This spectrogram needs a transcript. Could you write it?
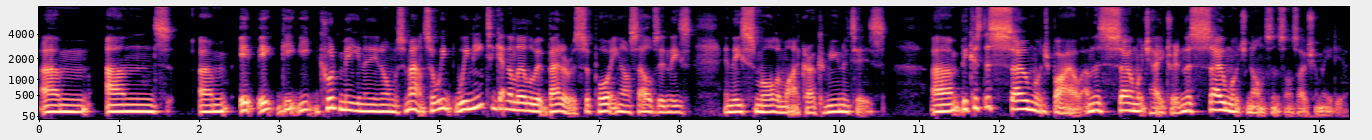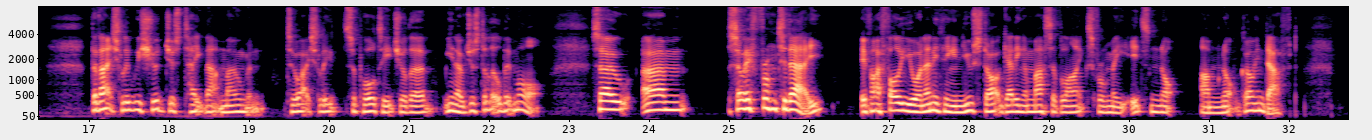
um, and um, it, it it could mean an enormous amount. So we we need to get a little bit better at supporting ourselves in these in these smaller micro communities. Um, because there's so much bile and there's so much hatred and there's so much nonsense on social media that actually we should just take that moment to actually support each other, you know, just a little bit more. So, um, so if from today, if I follow you on anything and you start getting a massive likes from me, it's not, I'm not going daft.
